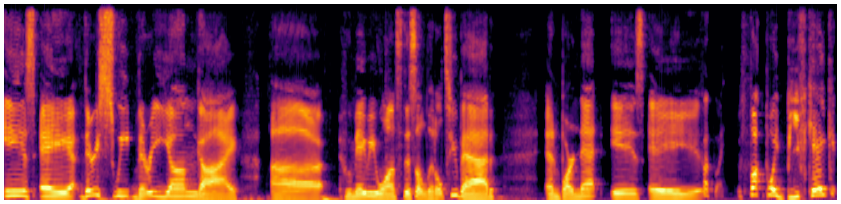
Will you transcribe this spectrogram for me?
is a very sweet, very young guy uh, who maybe wants this a little too bad. And Barnett is a Fuckboy. Fuckboy beefcake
